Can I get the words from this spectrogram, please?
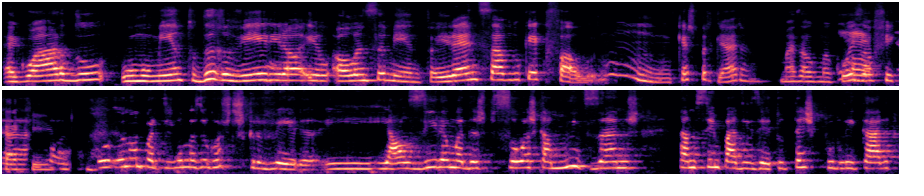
aguardo o momento de rever ir ao, ao, lançamento. A Irene sabe do que é que falo. Hum, queres partilhar mais alguma coisa é, ou fica é, aqui? Eu, eu, não partilho, mas eu gosto de escrever e, e a Alzira é uma das pessoas que há muitos anos está-me sempre a dizer, tu tens que publicar,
